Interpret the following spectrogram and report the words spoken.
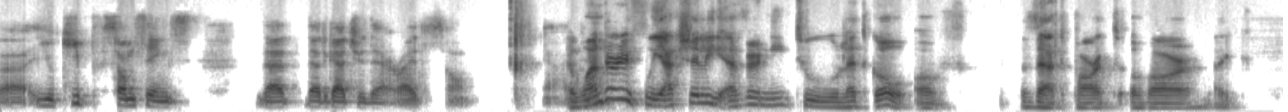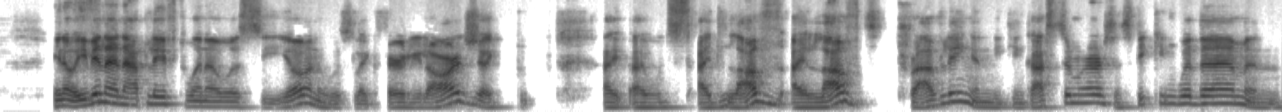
uh, you keep some things that that got you there, right? So, yeah, I, I wonder if we actually ever need to let go of that part of our like, you know, even an AppLift when I was CEO and it was like fairly large, I, I, I would, I'd love, I loved traveling and meeting customers and speaking with them and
